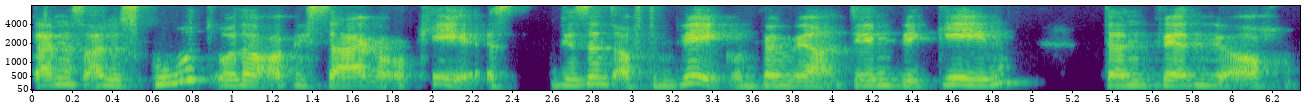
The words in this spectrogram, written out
dann ist alles gut oder ob ich sage, okay, es, wir sind auf dem Weg und wenn wir den Weg gehen, dann werden wir auch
